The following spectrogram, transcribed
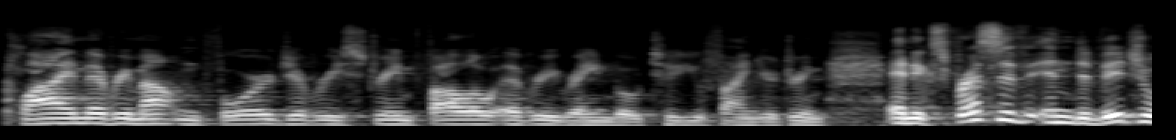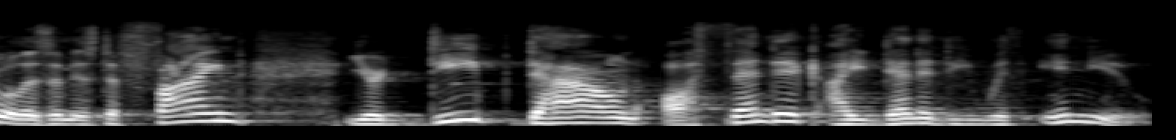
Climb every mountain, forge every stream, follow every rainbow till you find your dream. And expressive individualism is to find your deep down, authentic identity within you.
